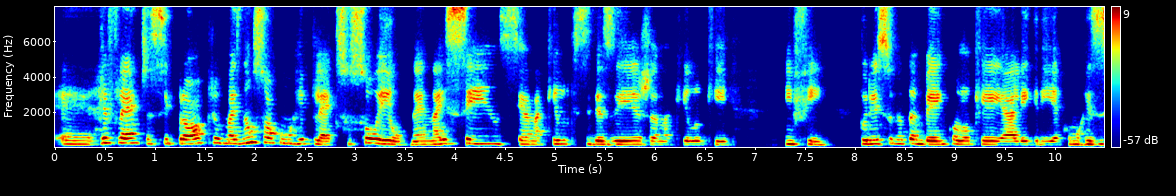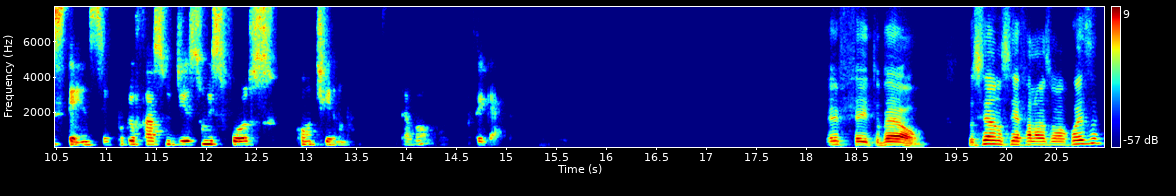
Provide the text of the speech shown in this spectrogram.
é, reflete a si próprio, mas não só como reflexo, sou eu, né, na essência, naquilo que se deseja, naquilo que, enfim, por isso que eu também coloquei a alegria como resistência, porque eu faço disso um esforço contínuo, tá bom? Obrigada. Perfeito, Bel. Luciano, você ia falar mais alguma coisa?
